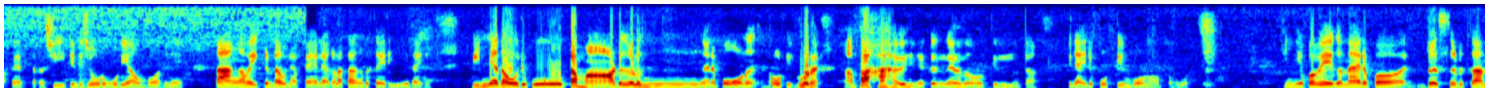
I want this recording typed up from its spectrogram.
അപ്പോൾ എത്ര ഷീറ്റിന്റെ ചൂടും കൂടി ആകുമ്പോൾ അതിന് താങ്ങാൻ വയ്ക്കുന്നുണ്ടാവില്ല അപ്പോൾ ഇലകളൊക്കെ അങ്ങോട്ട് കരിഞ്ഞ് ഇതായിരിക്കും പിന്നെ അതാ ഒരു കൂട്ടം മാടുകൾ ഇങ്ങനെ പോണ് റോട്ടിൽ കൂടെ. അപ്പോൾ അതിനൊക്കെ ഇങ്ങനെ നോക്കി നിന്നിട്ടാ. പിന്നെ അതിന്റെ കുട്ടിയും പോണു അപ്പോൾ ഇനിയിപ്പോൾ വൈകുന്നേരം ഇപ്പോൾ ഡ്രസ്സ് എടുക്കാൻ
